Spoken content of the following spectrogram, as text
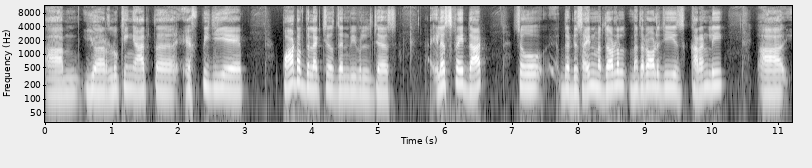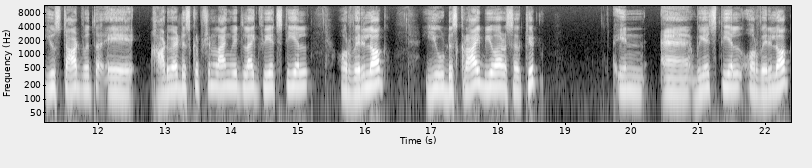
um, you are looking at the FPGA part of the lectures then we will just illustrate that. So the design methodology is currently uh, you start with a hardware description language like VHDL or Verilog. You describe your circuit in VHDL or Verilog.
